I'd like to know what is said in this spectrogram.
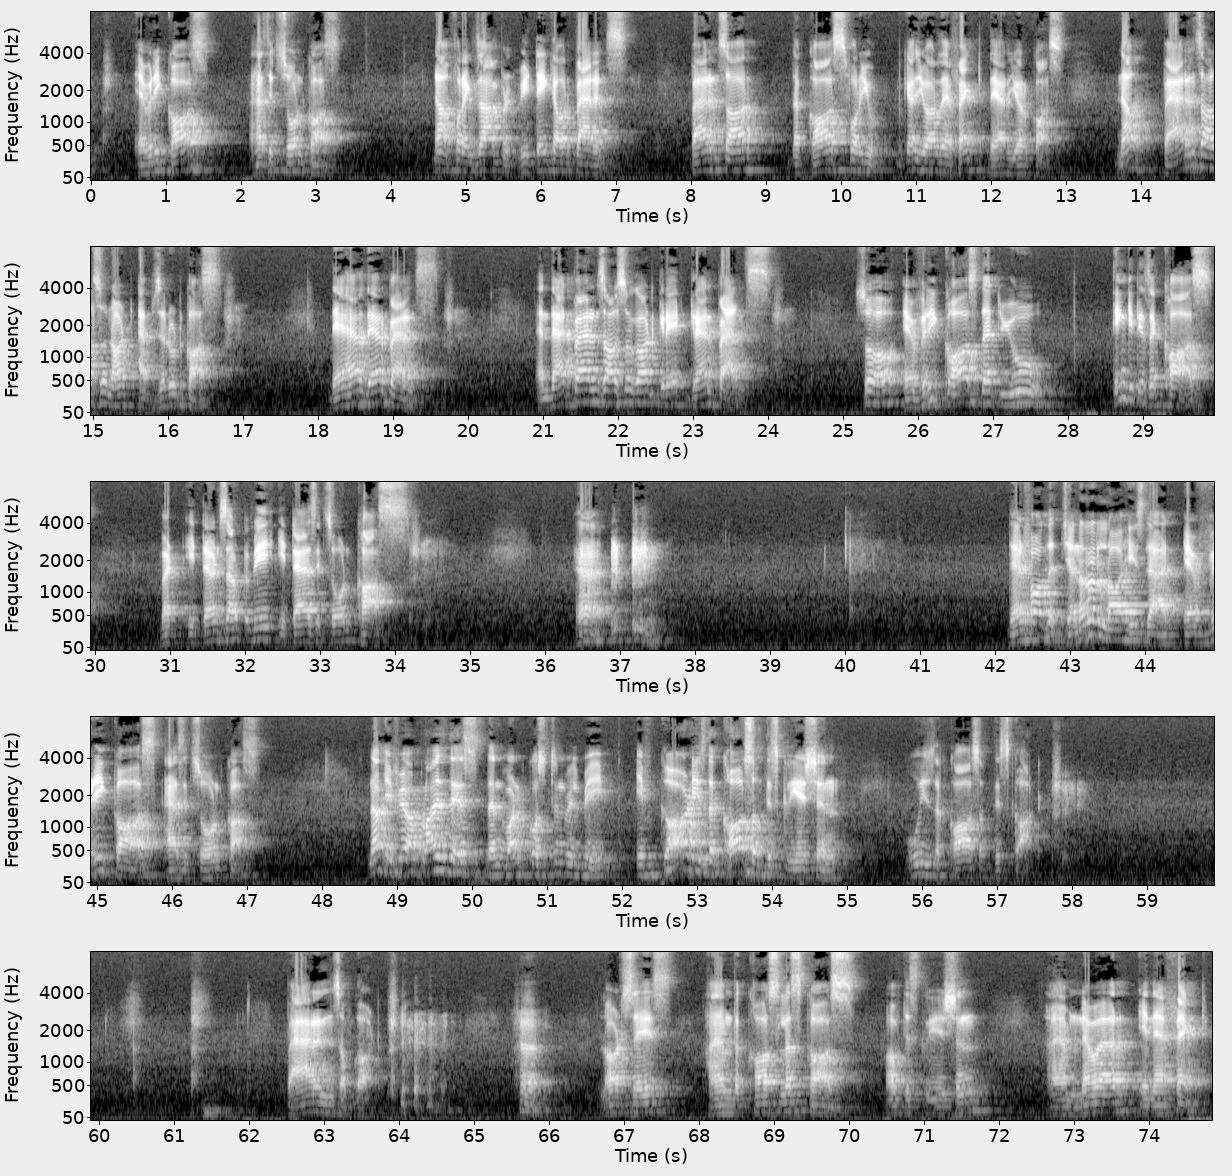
Every cause has its own cause. Now, for example, we take our parents. Parents are the cause for you because you are the effect, they are your cause. Now, parents also not absolute cause. They have their parents. And that parents also got great grandparents. So, every cause that you think it is a cause, but it turns out to be it has its own cause. Therefore, the general law is that every cause has its own cause. Now, if you apply this, then one question will be if God is the cause of this creation, who is the cause of this God? Parents of God. Lord says, I am the causeless cause of this creation. I am never in effect.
